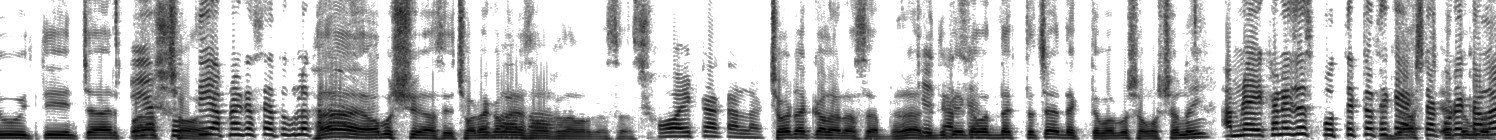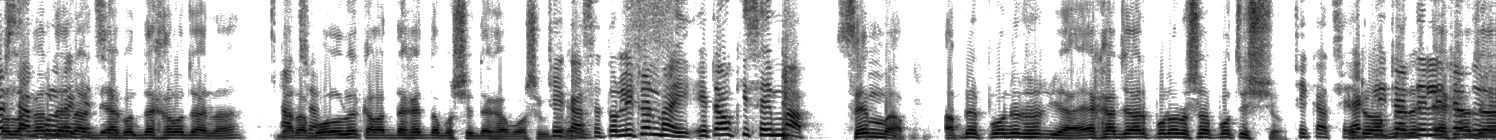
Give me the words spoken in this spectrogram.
দুই তিন চার এই পাঁচ সত্যি আপনার কাছে এতগুলো কালার হ্যাঁ অবশ্যই আছে। ছটা কালার আছে আমার কাছে আমার কাছে আছে। ছয়টা কালার ছয়টা কালার আছে আপনার। হ্যাঁ যদি কেউ কালার দেখতে চায় দেখতে পারব সমস্যা নেই। আমরা এখানে জাস্ট প্রত্যেকটা থেকে একটা করে কালার লাগানো স্যাম্পল রেখেছি। এখন দেখানো যায় না। যারা আচ্ছা। বলবে কালার দেখাইতে অবশ্যই দেখাবো অসুবিধা ঠিক আছে তো লিটন ভাই এটাও কি সেম মাপ সেম মাপ আপনার পনেরো এক হাজার পনেরোশো পঁচিশশো। ঠিক আছে। এটা আপনার এক হাজার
